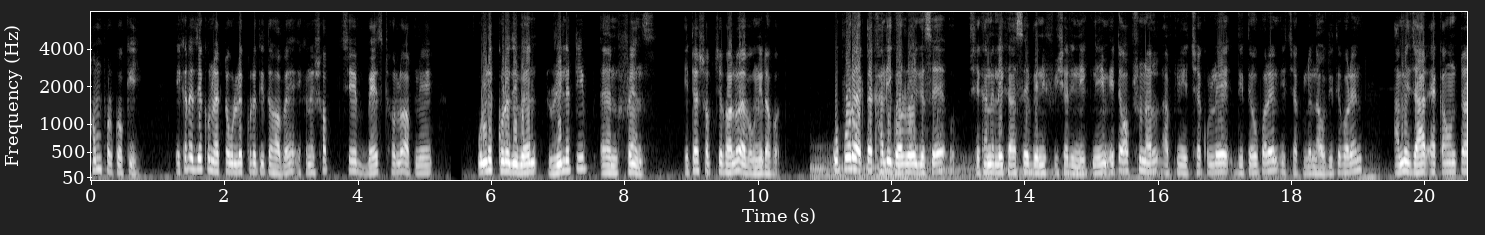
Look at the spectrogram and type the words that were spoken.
সম্পর্ক কি? এখানে যে কোনো একটা উল্লেখ করে দিতে হবে। এখানে সবচেয়ে বেস্ট হলো আপনি উল্লেখ করে দিবেন রিলেটিভ অ্যান্ড ফ্রেন্ডস এটা সবচেয়ে ভালো এবং নিরাপদ। উপরে একটা খালি ঘর রয়ে গেছে। সেখানে লেখা আছে বেনিফিশিয়ারি নিকনেম এটা অপশনাল আপনি ইচ্ছা করলে দিতেও পারেন, ইচ্ছা করলে নাও দিতে পারেন। আমি যার অ্যাকাউন্টটা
